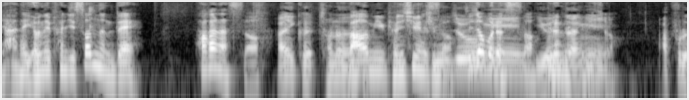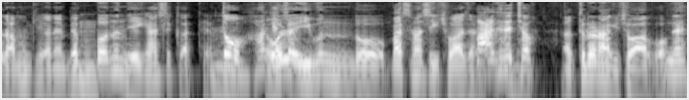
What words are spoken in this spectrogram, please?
야, 내 연애 편지 썼는데 화가 났어. 아니 그 저는 마음이 변심했어. 찢어버렸어. 위원장이 앞으로 남은 기간에 몇 음. 번은 얘기하실 것 같아요. 또 하겠죠. 원래 이분도 말씀하시기 좋아하잖아요. 아 그렇죠. 음. 드러나기 좋아하고 네.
